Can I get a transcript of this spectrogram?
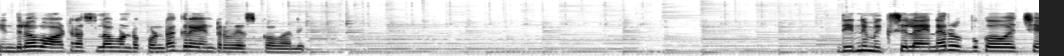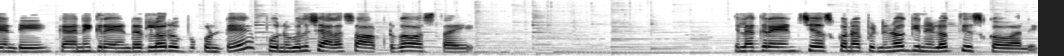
ఇందులో వాటర్ అసలు ఉండకుండా గ్రైండర్ వేసుకోవాలి. దీన్ని మిక్సీలో అయినా రుబ్బుకోవచ్చండి. కానీ గ్రైండర్లో రుబ్బుకుంటే పునుగులు చాలా సాఫ్ట్గా వస్తాయి. ఇలా గ్రైండ్ చేసుకున్న పిండిలో గిన్నెలోకి తీసుకోవాలి.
